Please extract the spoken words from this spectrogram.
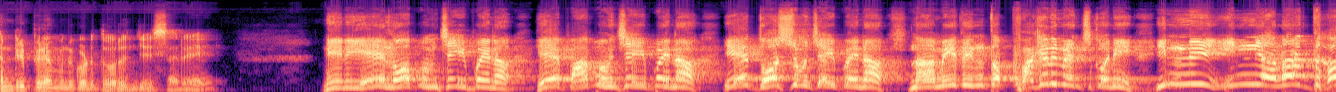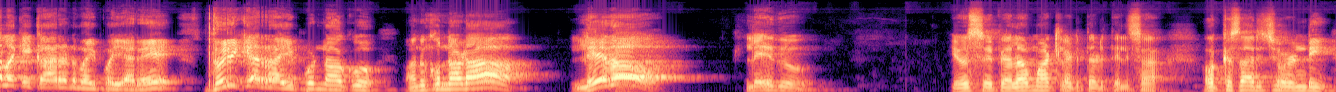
తండ్రి ప్రేమను కూడా దూరం చేశారే. నేను ఏ లోపం చేయిపోయినా ఏ పాపం చేయిపోయినా ఏ దోషం చేయిపోయినా నా మీద ఇంత పగలు పెంచుకొని ఇన్ని ఇన్ని అనర్థాలకి కారణమైపోయారే. దొరికారా ఇప్పుడు నాకు? అనుకున్నాడా? లేదో? లేదు. యోసేపు ఎలా మాట్లాడతాడు తెలుసా? ఒక్కసారి చూడండి.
